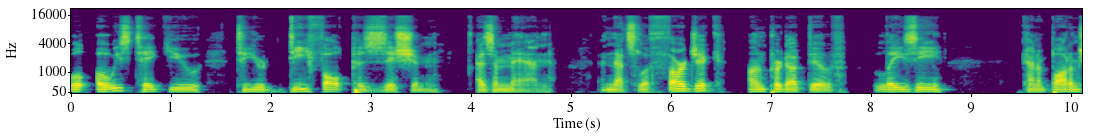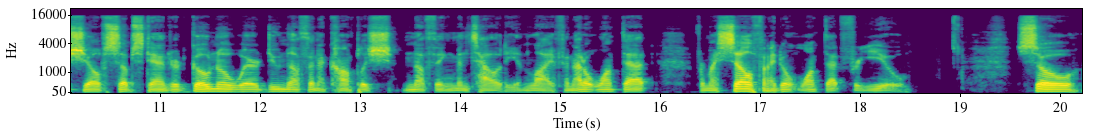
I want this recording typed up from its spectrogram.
will always take you to your default position as a man and that's lethargic unproductive lazy kind of bottom shelf, substandard, go nowhere, do nothing, accomplish nothing mentality in life. And I don't want that for myself, and I don't want that for you. So,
